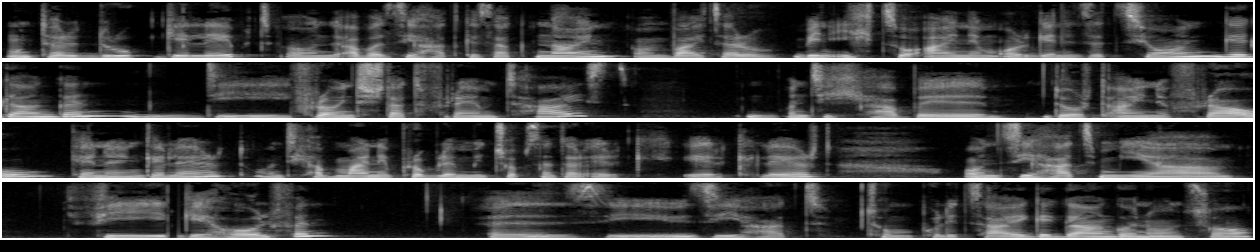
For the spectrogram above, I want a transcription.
unter Druck gelebt. Und aber sie hat gesagt nein. Und weiter bin ich zu einem Organisation gegangen, die Freund statt Fremd heißt. Und ich habe dort eine Frau kennengelernt und ich habe meine Probleme mit Jobcenter er erklärt. Und sie hat mir viel geholfen. Äh, sie, sie hat zum Polizei gegangen und so.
